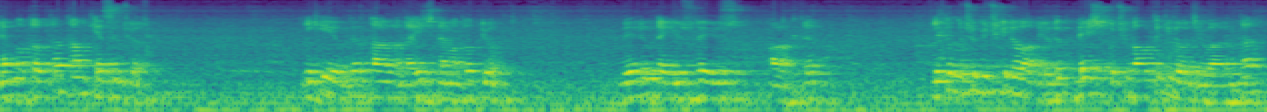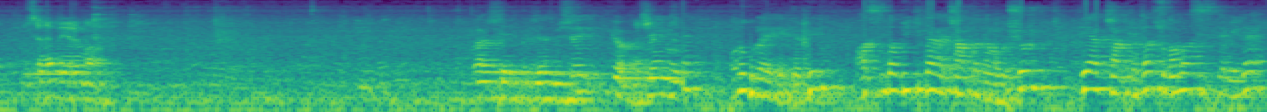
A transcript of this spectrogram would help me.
Nematotta tam kesim çözdük. İki yıldır tarlada hiç nematot yok. Verim de yüzde yüz arttı. İki buçuk üç kilo alıyorduk. Beş buçuk altı kilo civarında bu sene verim aldık. Başka ekleyeceğiz bir şey yok. Memnun. Onu buraya getirdik. Aslında bu iki tane çantadan oluşur. Diğer çantada sulama sistemiyle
